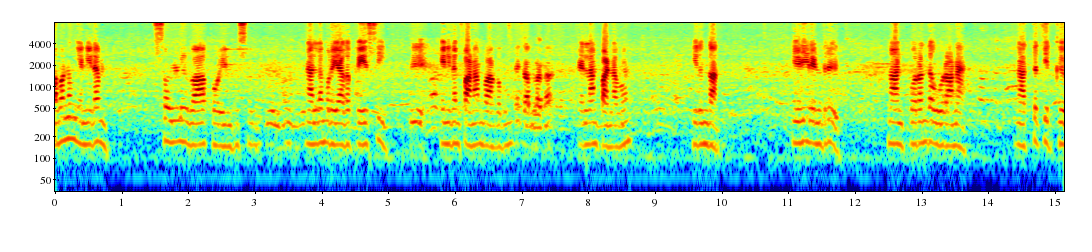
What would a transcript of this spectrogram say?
அவனும் என்னிடம் சொல்லு வா போ என்று சொல்லி. நல்ல முறையாக பேசி என்னிடம் பணம் வாங்கவும் எல்லாம் பண்ணவும் இருந்தான். திடீரென்று நான் பிறந்த ஊரான நத்தத்திற்கு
